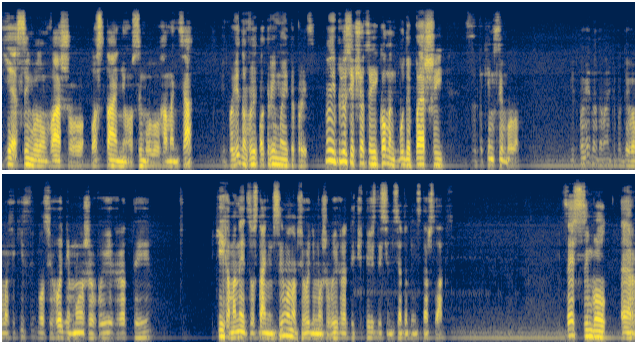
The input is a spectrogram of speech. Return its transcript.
є символом вашого останнього символу гаманця, відповідно, ви отримаєте приз. Ну і плюс, якщо цей комент буде перший з таким символом. Відповідно, давайте подивимося, який символ сьогодні може виграти. Який гаманець з останнім символом сьогодні може виграти 471 Star Slug. Це символ R.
